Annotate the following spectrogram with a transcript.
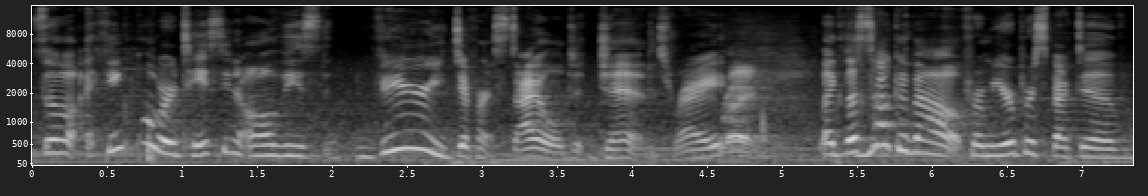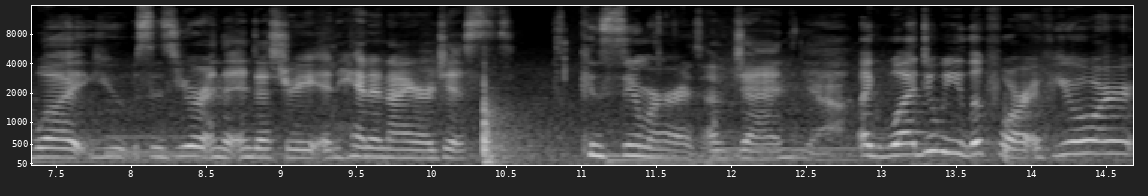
So I think while we're tasting all these very different styled gins, right? Right. Like, let's talk about from your perspective what you, since you're in the industry, and Hannah and I are just consumers of gin. Yeah. Like, what do we look for if you're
